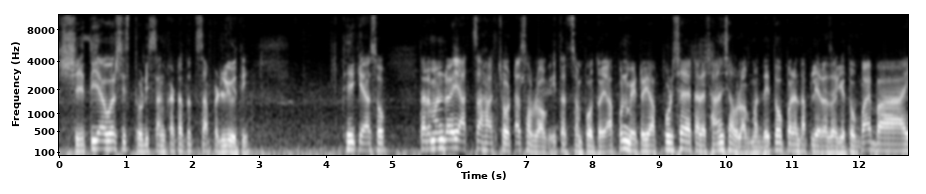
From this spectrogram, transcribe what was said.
शेती यावर्षीच थोडी संकटातच सापडली होती. ठीक आहे असो. तर मंडळी आजचा हा छोटासा व्लॉग इथंच संपवतोय. आपण भेटूया पुढच्या एखाद्या छानशा व्लॉगमध्ये तोपर्यंत आपली रजा घेतो. बाय बाय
